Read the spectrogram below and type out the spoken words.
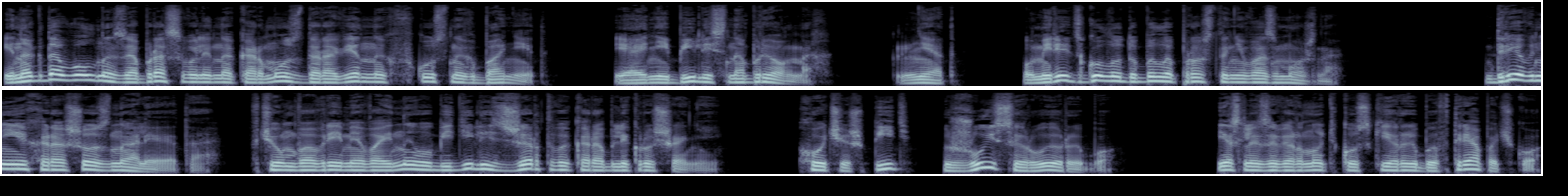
Иногда волны забрасывали на корму здоровенных вкусных бонит, и они бились на бревнах. Нет, умереть с голоду было просто невозможно. Древние хорошо знали это, в чем во время войны убедились жертвы кораблекрушений. Хочешь пить жуй сырую рыбу. Если завернуть куски рыбы в тряпочку,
